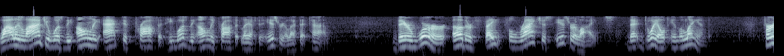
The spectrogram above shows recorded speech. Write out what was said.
While Elijah was the only active prophet, he was the only prophet left in Israel at that time, there were other faithful, righteous Israelites that dwelt in the land. 1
